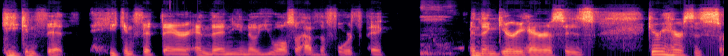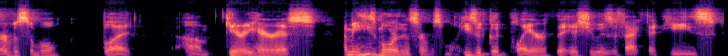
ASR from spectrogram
he can fit. He can fit there. And then, you know, you also have the fourth pick. And then Gary Harris is Gary Harris is serviceable, but um, Gary Harris, I mean, he's more than serviceable. He's a good player. The issue is the fact that he's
